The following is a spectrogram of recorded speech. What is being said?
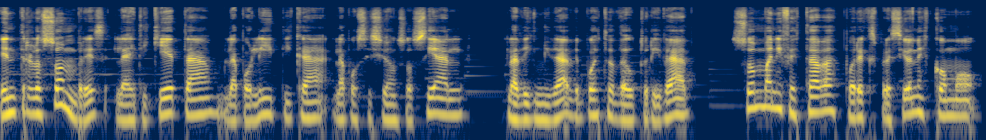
Entre los hombres, la etiqueta, la política, la posición social, la dignidad de puestos de autoridad son manifestadas por expresiones como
